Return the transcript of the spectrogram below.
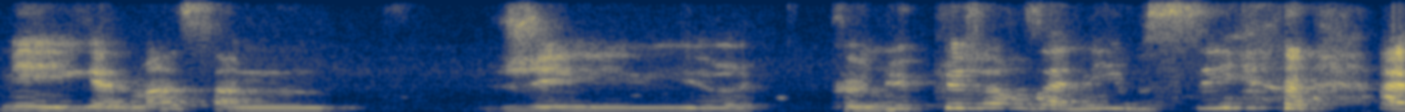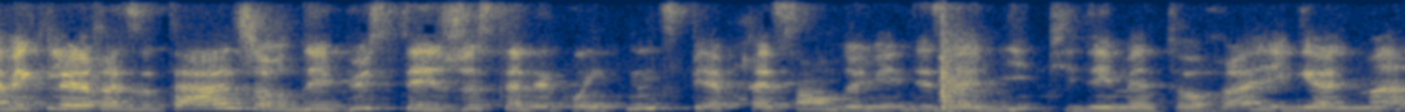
mais également, ça j'ai connu plusieurs amis aussi avec le réseautage. Au début, c'était juste un acquaintance, puis après ça, on devient des amis, puis des mentorats également.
